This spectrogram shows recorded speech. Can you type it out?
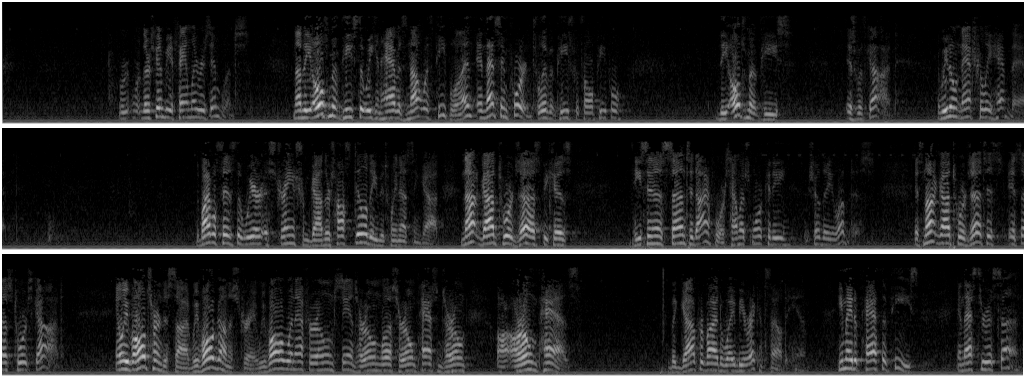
there's going to be a family resemblance. Now, the ultimate peace that we can have is not with people, and, and that's important to live at peace with all people. The ultimate peace is with God. We don't naturally have that. The Bible says that we're estranged from God. There's hostility between us and God. Not God towards us because He sent His Son to die for us. How much more could He show that He loved us? It's not God towards us, it's, it's us towards God. And we've all turned aside. We've all gone astray. We've all went after our own sins, our own lusts, our own passions, our own our, our own paths. But God provided a way to be reconciled to Him. He made a path of peace, and that's through His Son.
